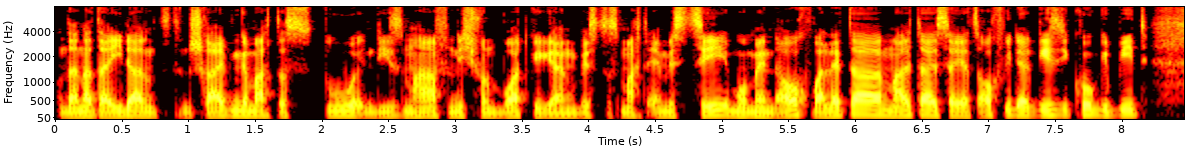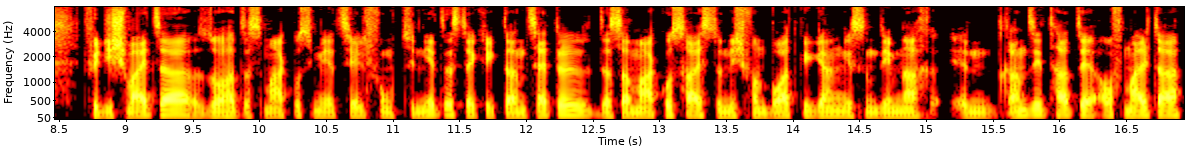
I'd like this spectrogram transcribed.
Und dann hat AIDA ein Schreiben gemacht, dass du in diesem Hafen nicht von Bord gegangen bist. Das macht MSC im Moment auch. Valletta, Malta ist ja jetzt auch wieder Risikogebiet. Für die Schweizer, so hat es Markus mir erzählt, funktioniert es. Der kriegt da einen Zettel, dass er Markus heißt und nicht von Bord gegangen ist und demnach in Transit hatte auf Malta.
